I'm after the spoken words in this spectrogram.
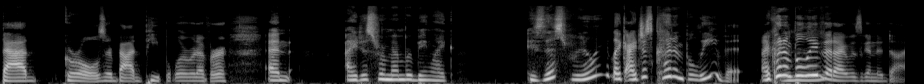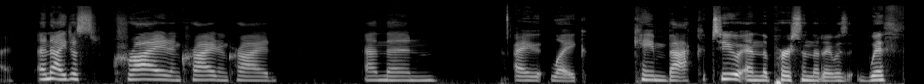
bad girls or bad people or whatever. And I just remember being like, is this really? Like, I just couldn't believe it. I couldn't mm-hmm. believe that I was going to die. And I just cried and cried and cried. And then I like came back to, and the person that I was with,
